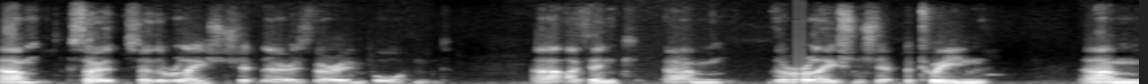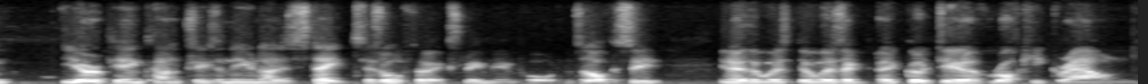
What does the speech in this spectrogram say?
Um, so, so the relationship there is very important. Uh, I think um, the relationship between um, European countries and the United States is also extremely important. So obviously, you know, there was there was a, a good deal of rocky ground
